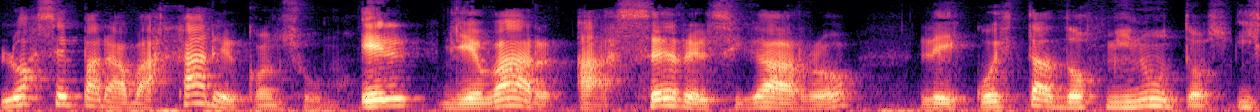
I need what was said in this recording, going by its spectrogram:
lo hace para bajar el consumo. El llevar a hacer el cigarro le cuesta dos minutos. Y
